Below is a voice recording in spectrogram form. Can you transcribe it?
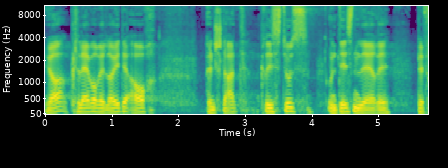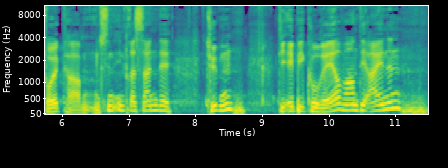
ja, clevere Leute auch anstatt Christus und dessen Lehre befolgt haben. Und es sind interessante Typen. Die Epikuräer waren die einen,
